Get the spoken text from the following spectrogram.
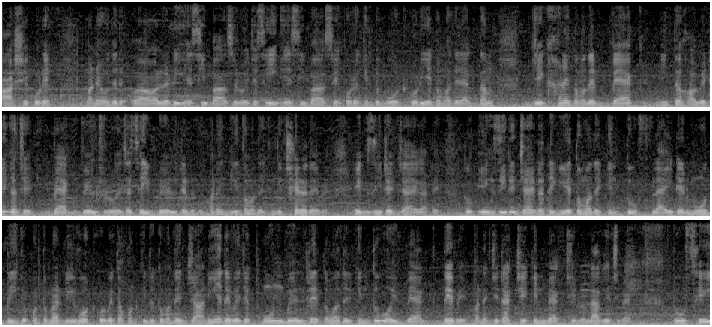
বাসে করে মানে ওদের অলরেডি এসি বাস রয়েছে, সেই এসি বাসে করে কিন্তু বোট করিয়ে তোমাদের একদম যেখানে তোমাদের ব্যাগ নিতে হবে, ঠিক আছে? ব্যাগ বেল্ট রয়েছে, সেই বেল্টের ওখানে গিয়ে তোমাদের কিন্তু ছেড়ে দেবে এক্সিটের জায়গাতে। তো এক্সিটের জায়গাতে গিয়ে তোমাদের কিন্তু ফ্লাইটের মধ্যেই যখন তোমরা ডিভোট করবে, তখন কিন্তু তোমাদের জানিয়ে দেবে যে কোন বেল্টে তোমাদের কিন্তু ওই ব্যাগ দেবে মানে যেটা চেক ইন ব্যাগ ছিল লাগেজ ব্যাগ তো সেই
